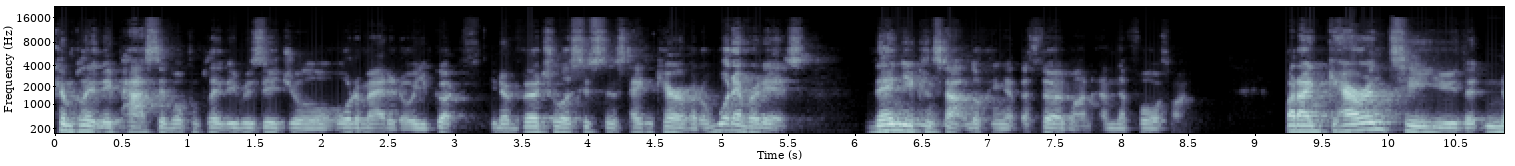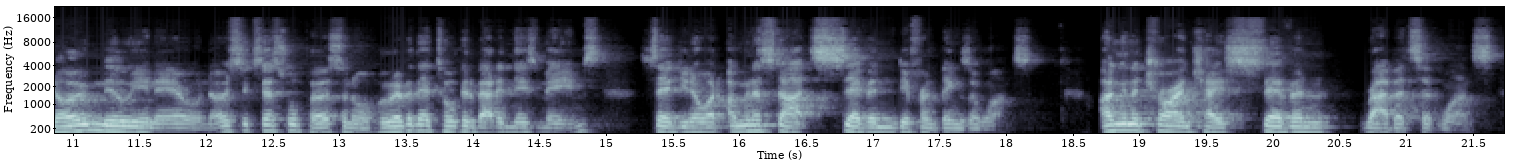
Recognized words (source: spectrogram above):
completely passive or completely residual or automated or you've got you know virtual assistants taking care of it or whatever it is then you can start looking at the third one and the fourth one. But i guarantee you that no millionaire or no successful person or whoever they're talking about in these memes said you know what? I'm going to start seven different things at once. I'm going to try and chase seven rabbits at once.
